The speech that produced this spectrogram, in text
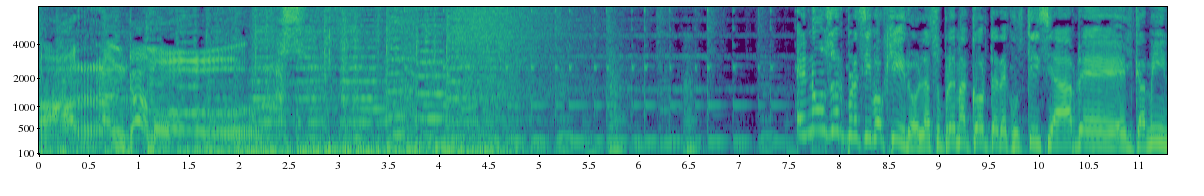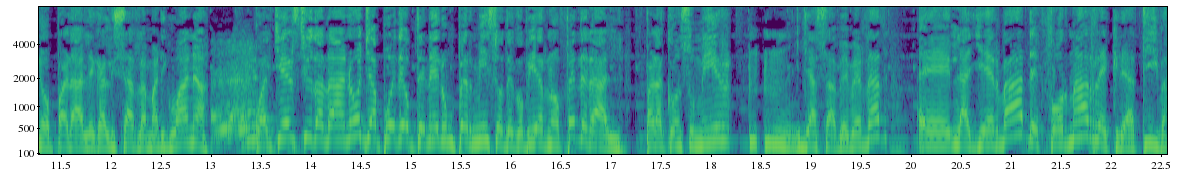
¡Arrancamos! En un sorpresivo giro, la Suprema Corte de Justicia abre el camino para legalizar la marihuana. Cualquier ciudadano ya puede obtener un permiso de gobierno federal para consumir, ya sabe, ¿verdad? Eh, la hierba de forma recreativa.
